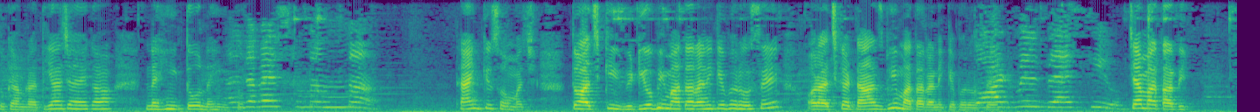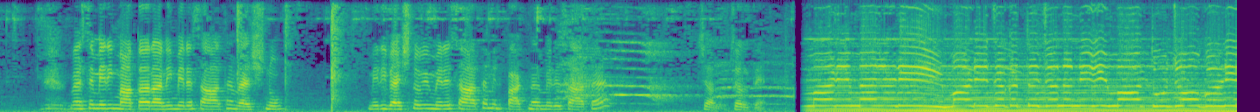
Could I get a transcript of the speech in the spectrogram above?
तो कैमरा दिया जाएगा। नहीं तो नहीं तो। थैंक यू सो मच तो आज की वीडियो भी माता रानी के भरोसे और आज का डांस भी माता रानी के भरोसे। जय माता दी। वैसे मेरी माता रानी मेरे साथ है वैष्णो। मेरी वैष्णो भी मेरे साथ है मेरी पार्टनर मेरे साथ है। चलो चलते हैं। माड़ी मेलड़ी माड़ी जगत जननी मातू जोगणी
